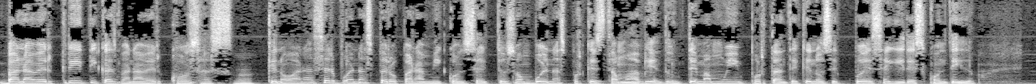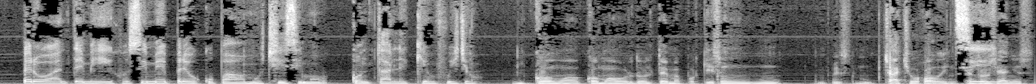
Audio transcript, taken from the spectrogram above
van a haber críticas, van a haber cosas Mm. que no van a ser buenas, pero para mi concepto son buenas porque estamos abriendo un tema muy importante que no se puede seguir escondido. Pero ante mi hijo sí me preocupaba muchísimo contarle quién fui yo. ¿Y ¿Cómo, ¿Cómo abordó el tema? Porque es un pues, muchacho joven, Sí. 14 años.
